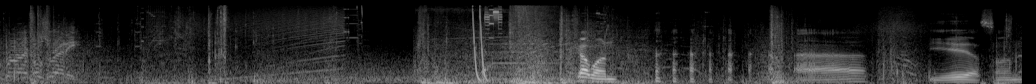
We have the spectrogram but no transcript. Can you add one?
Sniper rifle's ready. Got one. yeah, son.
